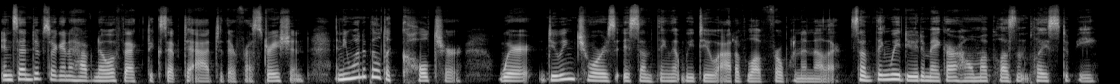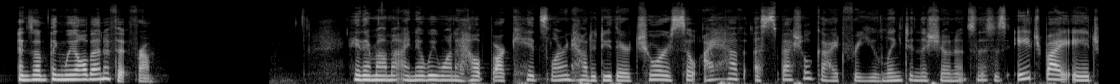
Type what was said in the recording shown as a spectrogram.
incentives are going to have no effect except to add to their frustration. And you want to build a culture where doing chores is something that we do out of love for one another, something we do to make our home a pleasant place to be, and something we all benefit from. Hey there, Mama. I know we want to help our kids learn how to do their chores, so I have a special guide for you linked in the show notes. This is Age by Age,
